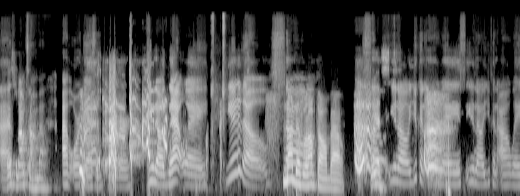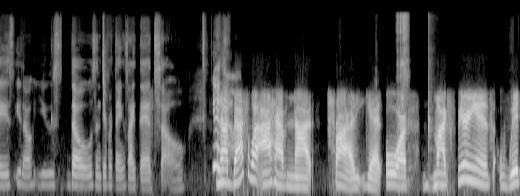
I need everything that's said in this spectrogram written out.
I That's what I'm talking about. I've orgasmed harder, you know, that way, you know. No, that's what I'm talking about. so, you know, you can always, you know, you can always, you know, use those and different things like that. So, Now that's what I have not tried yet, or my experience with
